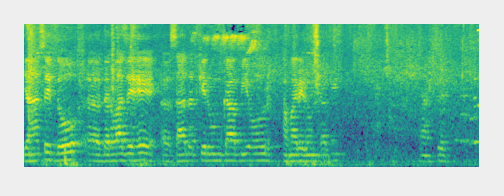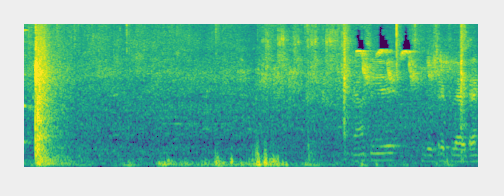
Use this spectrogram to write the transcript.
यहाँ से दो दरवाजे हैं सादत के रूम का भी और हमारे रूम का भी। यहाँ से। यहाँ से ये दूसरे फ्लैट है।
